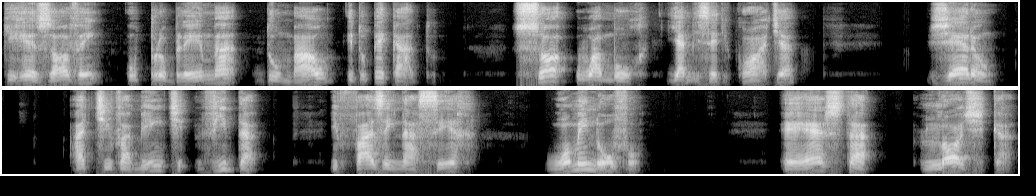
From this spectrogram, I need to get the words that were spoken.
que resolvem o problema do mal e do pecado. Só o amor e a misericórdia geram ativamente vida e fazem nascer o homem novo. É esta lógica,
